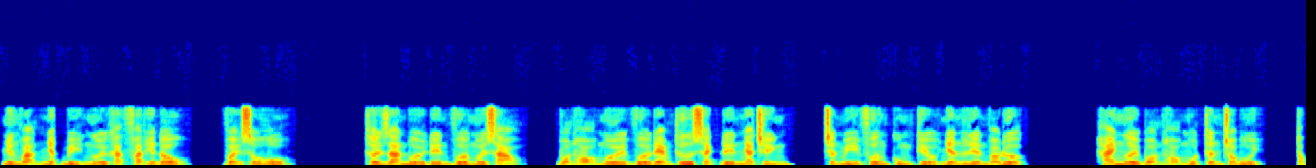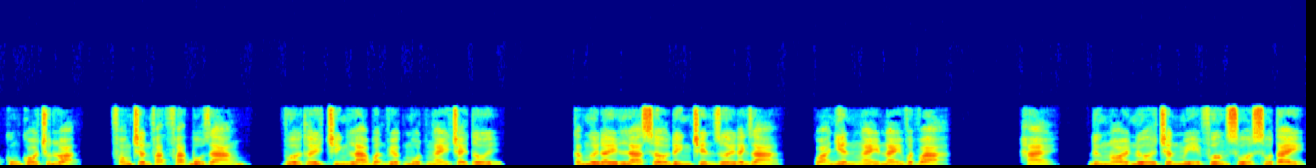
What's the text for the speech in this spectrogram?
nhưng vạn nhất bị người khác phát hiện đâu, vậy xấu hổ. Thời gian đuổi đến vừa mới xảo, bọn họ mới vừa đem thư sách đến nhà chính, Trần Mỹ Phương cùng Kiều Nhân liền vào được. Hai người bọn họ một thân cho bụi, tóc cũng có chút loạn, phong trần phát phát bộ dáng, vừa thấy chính là bận việc một ngày chạy tới. Các ngươi đây là sở đình trên dưới đánh giá, quả nhiên ngày này vất vả. Hải, đừng nói nữa Trần Mỹ Phương xua xua tay,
